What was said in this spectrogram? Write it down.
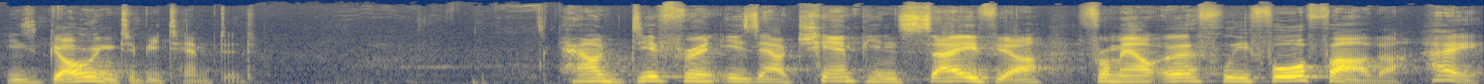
He's going to be tempted. How different is our champion Savior from our earthly forefather? Hey,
